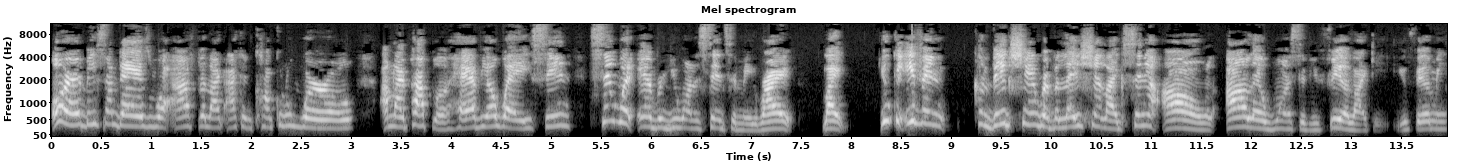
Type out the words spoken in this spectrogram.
Or it be some days where I feel like I can conquer the world. I'm like, Papa, have your way. Send send whatever you want to send to me, right? Like you can even conviction, revelation, like send it all, all at once if you feel like it. You feel me?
